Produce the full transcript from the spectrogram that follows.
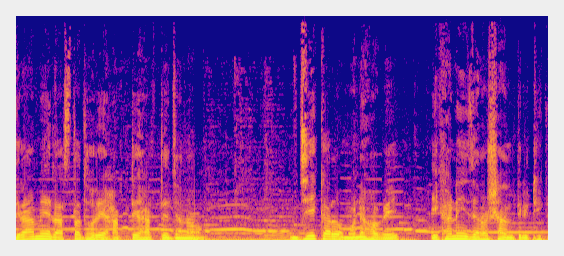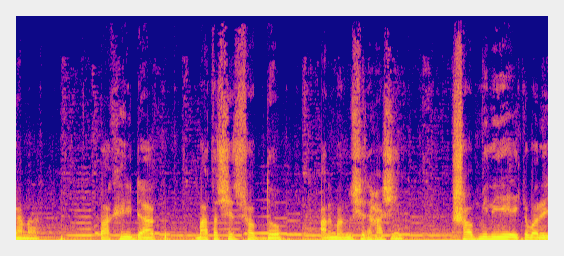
গ্রামের রাস্তা ধরে হাঁটতে হাঁটতে যেন যে কারও মনে হবে এখানেই যেন শান্তির ঠিকানা। পাখির ডাক, বাতাসের শব্দ আর মানুষের হাসি, সব মিলিয়ে একেবারে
